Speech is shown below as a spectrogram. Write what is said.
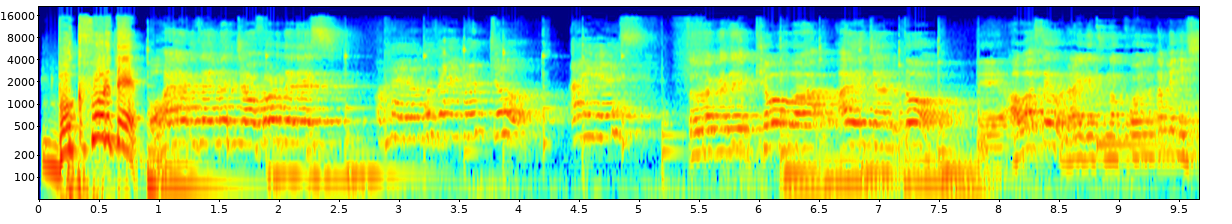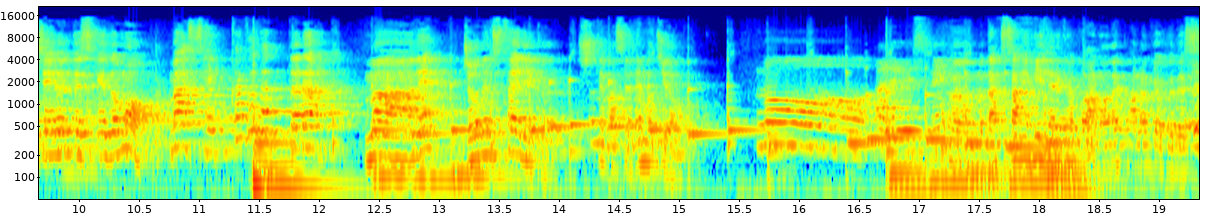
僕フォルテ。おはようございます。チョフォルテです。おはようございます。超愛です。というわけで今日はあゆちゃんと、えー合わせを来月の公演のためにしているんですけどもまあせっかくだったらまあね情熱大陸知ってますよねもちろん、もうあれですね。うん、たくさん弾いてる曲はあのあの曲です。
